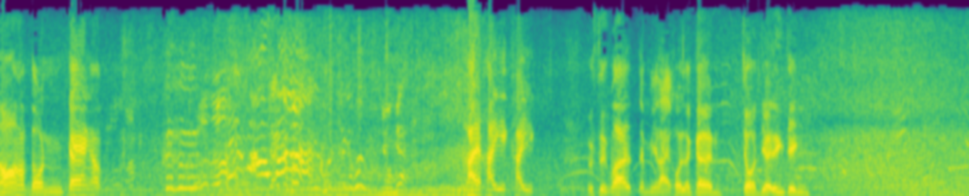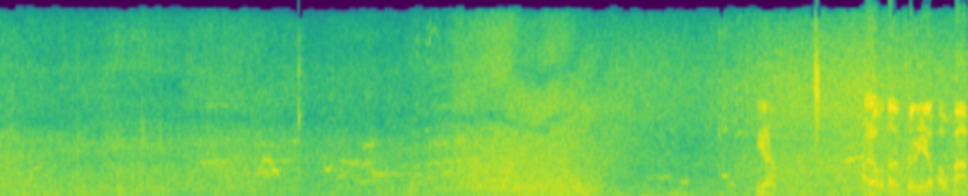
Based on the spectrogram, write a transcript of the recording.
น้องครับโดนแกล้งครับอยู่เนี้ยใครใครอีกใครอีก รู้สึกว่าจะมีหลายคนเหลือเกิน โจทย์เยอะจริง ๆนี่ครับแล้วตอนช่วงนี้เราพัก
